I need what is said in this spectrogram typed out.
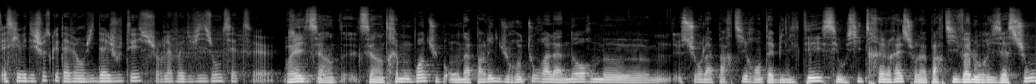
Est-ce qu'il y avait des choses que tu avais envie d'ajouter sur la, votre vision de cette... Euh, oui, c'est un, très bon point. on a parlé du retour à la norme euh, sur la partie rentabilité. C'est aussi très vrai sur la partie valorisation,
